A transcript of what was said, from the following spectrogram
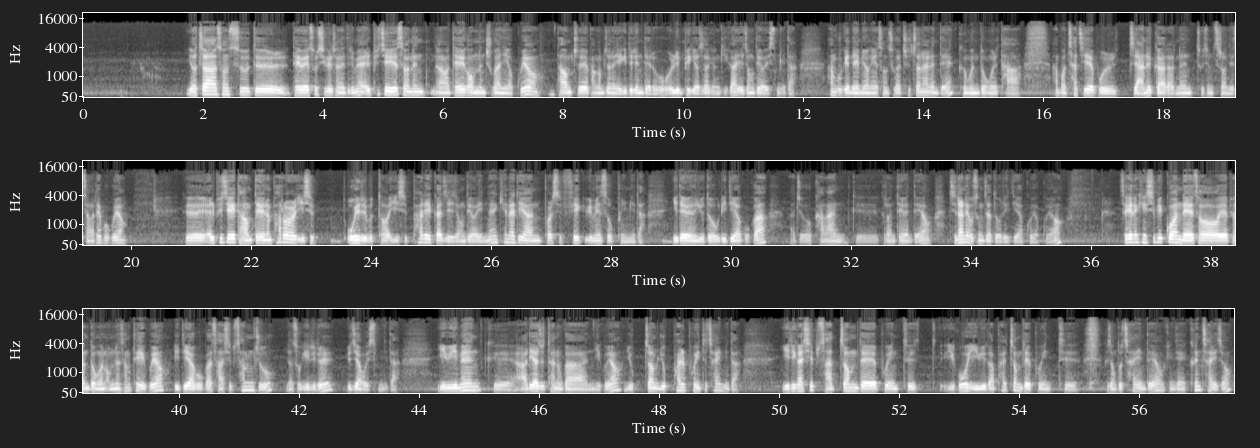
여자 선수들 대회 소식을 전해드리면 LPGA에서는 어, 대회가 없는 주간이었고요. 다음 주에 방금 전에 얘기 드린 대로 올림픽 여자 경기가 예정되어 있습니다. 한국의 4명의 선수가 출전하는데 금운동을 다 한번 차지해 볼지 않을까라는 조심스러운 예상을 해보고요. 그 LPGA 다음 대회는 8월 25일부터 28일까지 예정되어 있는 캐나디안 퍼시픽 Women's 오픈입니다. 이 대회는 유독 리디아고가 아주 강한 그, 그런 대회인데요. 지난해 우승자도 리디아고였고요. 세계 랭킹 10위권 내에서의 변동은 없는 상태이고요. 리디아고가 43주 연속 1위를 유지하고 있습니다. 2위는 그 아리야 주타누간이고요. 6.68포인트 차입니다. 1위가 14점대 포인트이고 2위가 8점대 포인트 그 정도 차이인데요. 굉장히 큰 차이죠.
